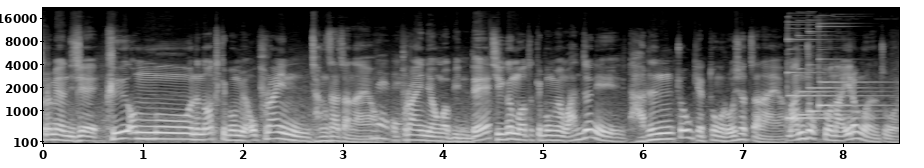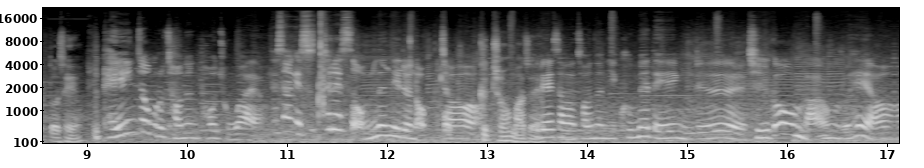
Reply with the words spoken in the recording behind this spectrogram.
그러면 이제 그 업무는 어떻게 보면 오프라인 장사잖아요. 네네. 오프라인 영업인데 지금 어떻게 보면 완전히 다른 쪽 계통으로 오셨잖아요. 만족도나 이런 거는 좀 어떠세요? 개인적으로 저는 더 좋아요. 세상에 스트레스 없는 일은 없죠. 그쵸, 맞아요. 그래서 저는 이 구매 대행 일을 즐거운 마음으로 해요.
